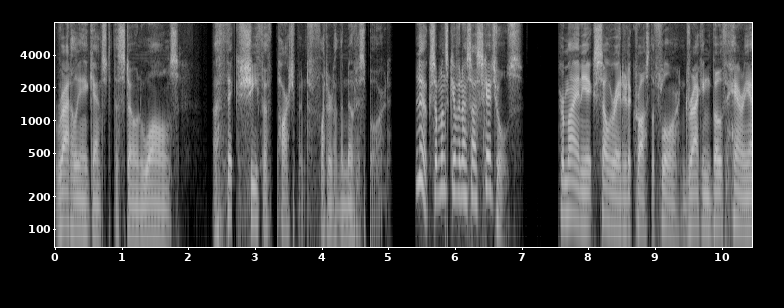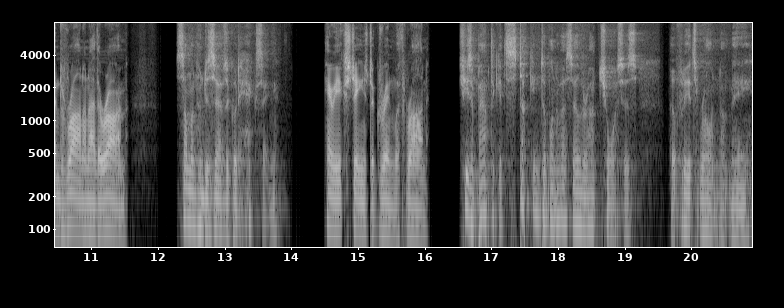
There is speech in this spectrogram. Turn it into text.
rattling against the stone walls. A thick sheaf of parchment fluttered on the notice board. Look, someone's given us our schedules. Hermione accelerated across the floor, dragging both Harry and Ron on either arm. Someone who deserves a good hexing. Harry exchanged a grin with Ron. She's about to get stuck into one of us over our choices. Hopefully it's Ron, not me.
